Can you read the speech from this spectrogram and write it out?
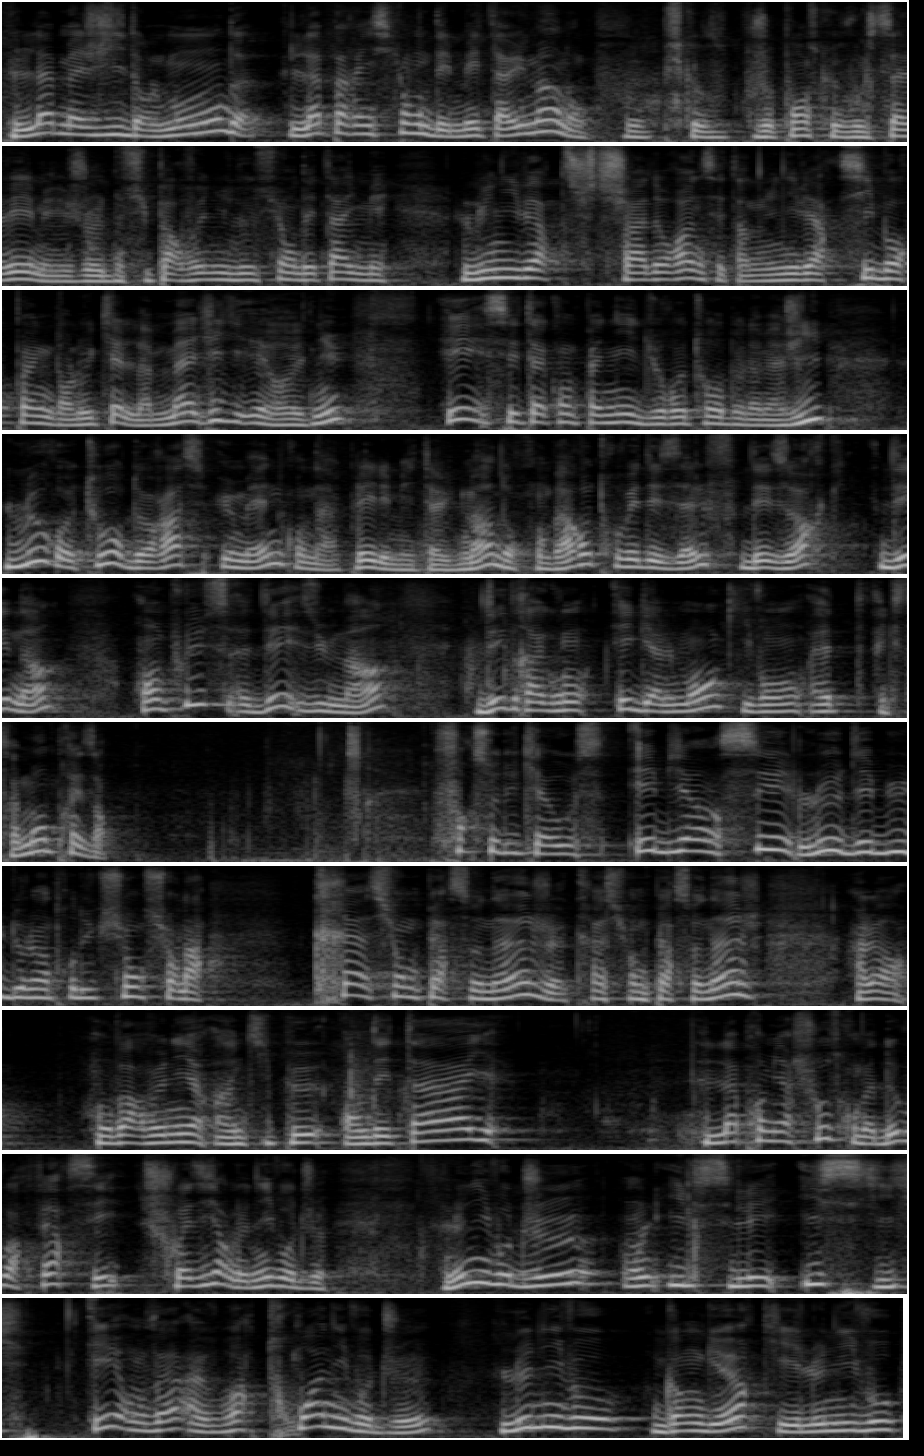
la magie dans le monde, l'apparition des méta-humains, puisque je pense que vous le savez, mais je ne suis pas revenu dessus en détail, mais l'univers Shadowrun, c'est un univers cyberpunk dans lequel la magie est revenue, et c'est accompagné du retour de la magie, le retour de races humaines qu'on a appelées les méta-humains, donc on va retrouver des elfes, des orques, des nains, en plus des humains, des dragons également qui vont être extrêmement présents. Force du chaos, eh bien c'est le début de l'introduction sur la création de personnages. Création de personnages. Alors, on va revenir un petit peu en détail. La première chose qu'on va devoir faire, c'est choisir le niveau de jeu. Le niveau de jeu, il est ici, et on va avoir trois niveaux de jeu. Le niveau ganger, qui est le niveau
